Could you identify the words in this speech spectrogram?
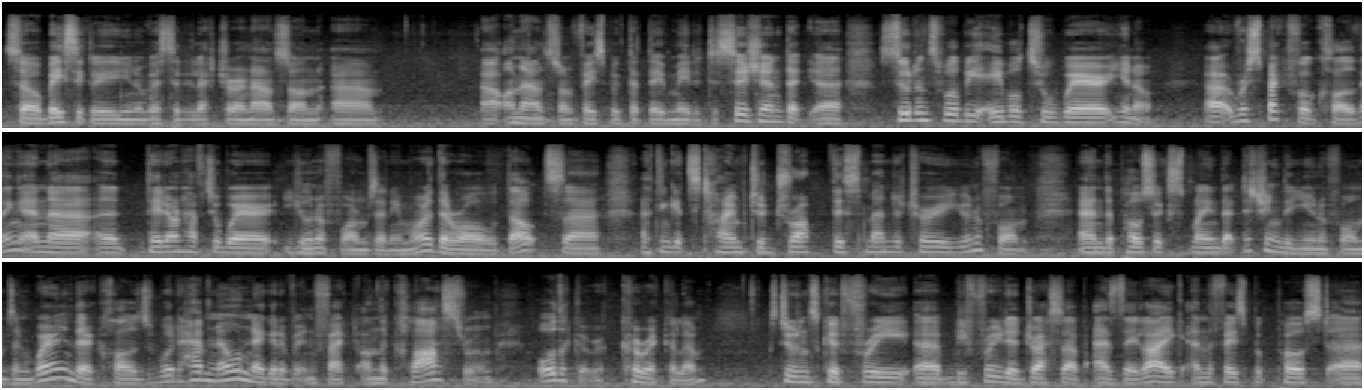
So basically, a university lecturer announced on. Um, uh, announced on Facebook that they've made a decision that uh, students will be able to wear, you know, uh, respectful clothing and uh, uh, they don't have to wear uniforms anymore. They're all adults. Uh, I think it's time to drop this mandatory uniform. And the post explained that ditching the uniforms and wearing their clothes would have no negative effect on the classroom or the cur- curriculum. Students could free uh, be free to dress up as they like, and the Facebook post uh,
